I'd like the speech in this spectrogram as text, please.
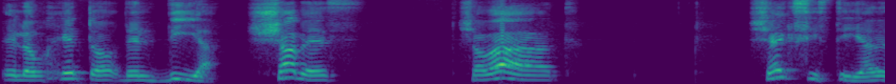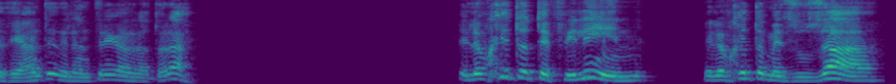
el objeto del día, Shabes, Shabbat, ya existía desde antes de la entrega de la Torá. El objeto tefilín, el objeto mezuzá,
